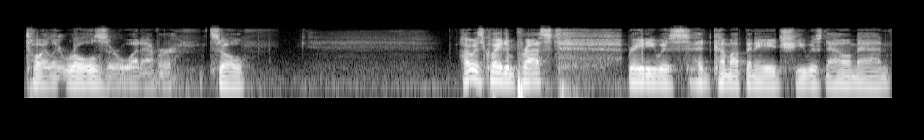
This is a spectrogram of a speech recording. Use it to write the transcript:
toilet rolls or whatever. So I was quite impressed. Brady was had come up in age. He was now a man.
